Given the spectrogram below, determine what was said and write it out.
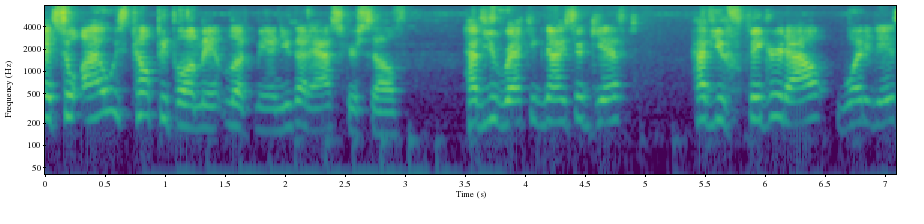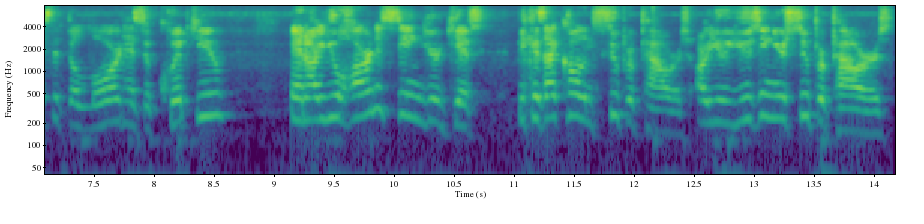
And so I always tell people, I mean, look, man, you got to ask yourself, have you recognized your gift? Have you figured out what it is that the Lord has equipped you? And are you harnessing your gifts? Because I call them superpowers. Are you using your superpowers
